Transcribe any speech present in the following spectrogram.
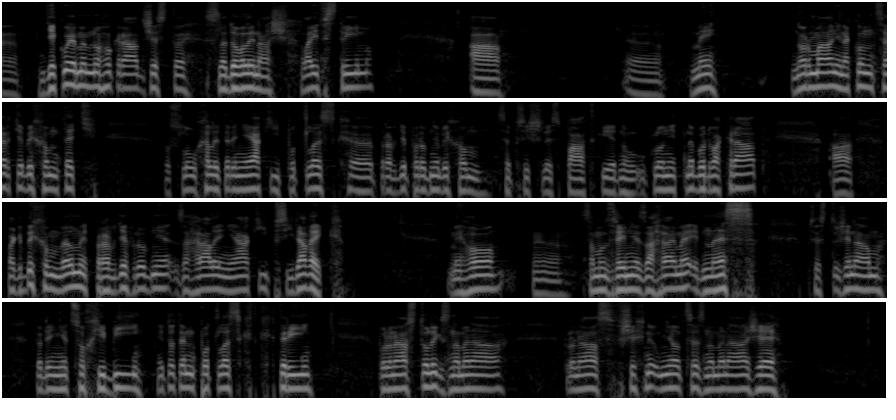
eh, děkujeme mnohokrát, že jste sledovali náš live stream a eh, my normálně na koncertě bychom teď poslouchali tedy nějaký potlesk, eh, pravděpodobně bychom se přišli zpátky jednou uklonit nebo dvakrát a pak bychom velmi pravděpodobně zahráli nějaký přídavek. My ho samozřejmě zahrajeme i dnes, přestože nám tady něco chybí. Je to ten potlesk, který pro nás tolik znamená, pro nás všechny umělce znamená, že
